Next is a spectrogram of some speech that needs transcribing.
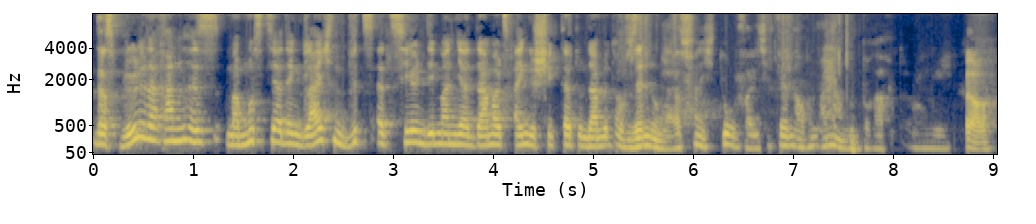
Das Blöde daran ist, man musste ja den gleichen Witz erzählen, den man ja damals eingeschickt hat und damit auf Sendung war. Das fand ich doof, weil ich hätte gerne auch einen anderen gebracht. Irgendwie. Ja.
